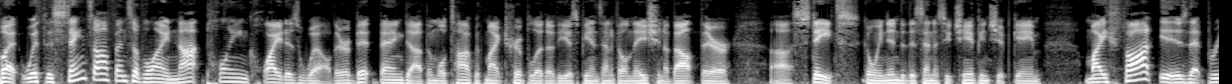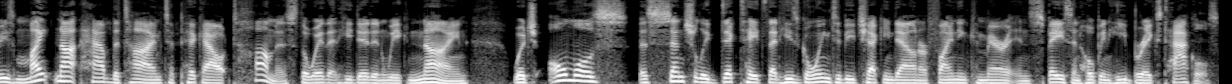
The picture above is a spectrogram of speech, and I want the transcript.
But with the Saints offensive line not playing quite as well, they're a bit banged up, and we'll talk with Mike Triplett of ESPN's NFL Nation about their uh, states going into this NFC Championship game. My thought is that Brees might not have the time to pick out Thomas the way that he did in Week Nine, which almost essentially dictates that he's going to be checking down or finding Kamara in space and hoping he breaks tackles.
